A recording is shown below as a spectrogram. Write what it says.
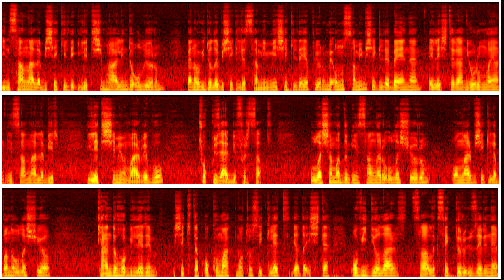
insanlarla bir şekilde iletişim halinde oluyorum. Ben o videoları bir şekilde samimi şekilde yapıyorum ve onu samimi şekilde beğenen, eleştiren, yorumlayan insanlarla bir iletişimim var ve bu çok güzel bir fırsat. Ulaşamadığım insanlara ulaşıyorum. Onlar bir şekilde bana ulaşıyor. Kendi hobilerim, işte kitap okumak, motosiklet ya da işte o videolar, sağlık sektörü üzerine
